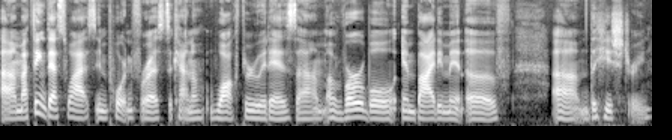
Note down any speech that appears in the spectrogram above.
um, I think that's why it's important for us to kind of walk through it as um, a verbal embodiment of um, the history.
